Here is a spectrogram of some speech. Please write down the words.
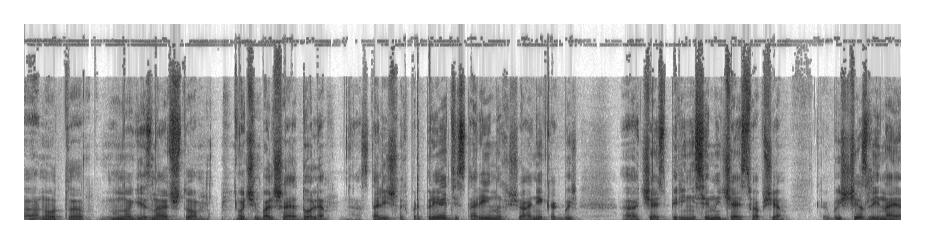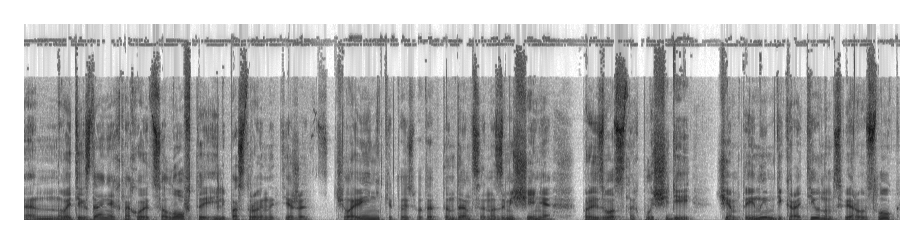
А, ну вот э, многие знают, что очень большая доля э, столичных предприятий, старинных еще, они как бы э, часть перенесены, часть вообще как бы исчезли. И на, в этих зданиях находятся лофты или построены те же человейники. То есть вот эта тенденция на замещение производственных площадей чем-то иным, декоративным, сферой услуг,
